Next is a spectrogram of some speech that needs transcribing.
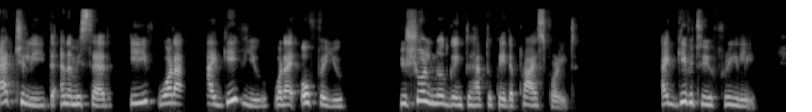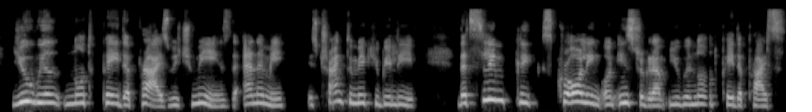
Actually, the enemy said, Eve, what I, I give you, what I offer you, you're surely not going to have to pay the price for it. I give it to you freely. You will not pay the price, which means the enemy is trying to make you believe that simply scrolling on Instagram, you will not pay the price.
